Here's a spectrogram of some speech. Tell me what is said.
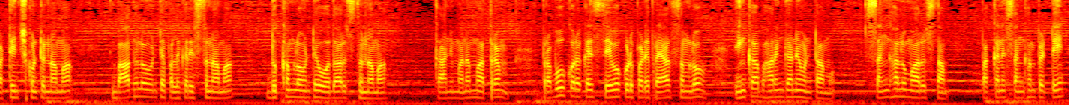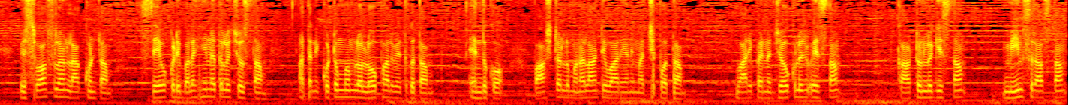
పట్టించుకుంటున్నామా? బాధలో ఉంటే పలకరిస్తున్నామా? దుఃఖంలో ఉంటే ఓదారుస్తున్నామా? కానీ మనం మాత్రం ప్రభువు కొరకై సేవకుడు పడే ప్రయాసంలో ఇంకా భారంగానే ఉంటాము. సంఘాలు మారుస్తాం. పక్కనే సంఘం పెట్టి విశ్వాసులను లాక్కుంటాం. సేవకుడి బలహీనతలు చూస్తాం. అతని కుటుంబంలో లోపాలు వెతుకుతాం. ఎందుకో పాస్టర్లు మనలాంటి వారి అని మర్చిపోతాం. వారిపైన జోకులు వేస్తాం కార్టూన్లు గీస్తాం మీమ్స్ రాస్తాం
